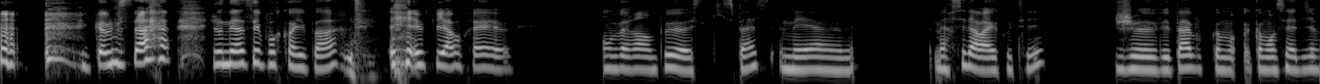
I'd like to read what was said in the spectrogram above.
Comme ça, j'en ai assez pour quand il part et puis après, heu, on verra un peu, heu, ce qui se passe mais merci d'avoir écouté. Je vais pas vous commen commencer à dire:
